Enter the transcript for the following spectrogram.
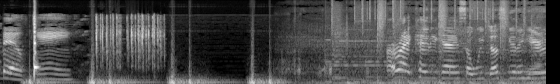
hit that bell, gang. All right, KD gang. So we just getting here.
